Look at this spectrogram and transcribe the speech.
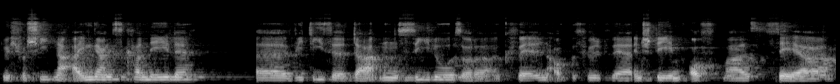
durch verschiedene Eingangskanäle äh, wie diese Datensilos oder Quellen auch befüllt werden, entstehen oftmals sehr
